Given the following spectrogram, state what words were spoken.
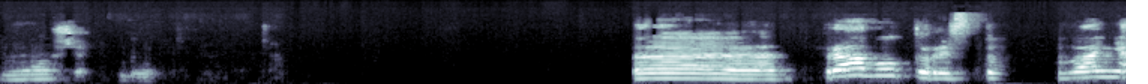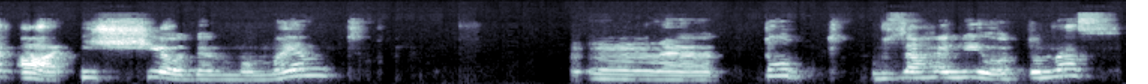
може бути. Е, право користування. А, і ще один момент. М, Тут взагалі, от у нас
